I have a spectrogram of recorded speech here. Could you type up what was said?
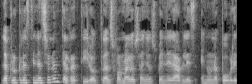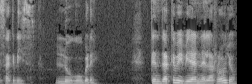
La procrastinación ante el retiro transforma los años venerables en una pobreza gris, lúgubre. Tendrá que vivir en el arroyo,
